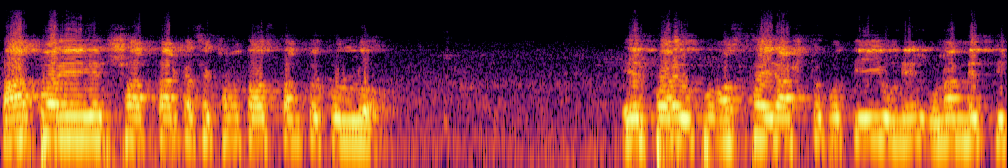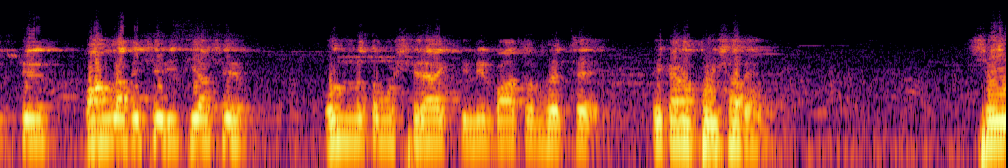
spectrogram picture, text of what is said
তারপরে এরশাদ তার কাছে ক্ষমতা হস্তান্তর করল। এরপরে অস্থায়ী রাষ্ট্রপতি উনি ওনার নেতৃত্বে বাংলাদেশের ইতিহাসের অন্যতম সেরা একটি নির্বাচন হয়েছে একানব্বই সালে। সেই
